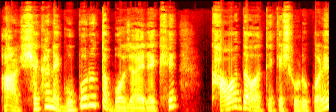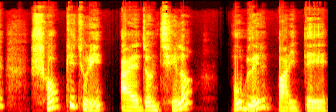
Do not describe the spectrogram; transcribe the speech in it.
আর সেখানে গোপনতা বজায় রেখে খাওয়া দাওয়া থেকে শুরু করে সবকিছুরই আয়োজন ছিল বুবলির বাড়িতে।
